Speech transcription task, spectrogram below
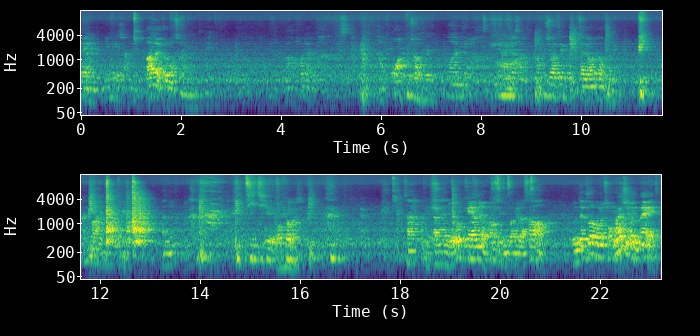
네. 이게 참. 맞아요. 그런 것처럼. 네. 아, 허리 아파. 오 아프지 마세요. 와, 힘들어. 아프지 마세요. 갑자기 허리가 아프네. 아니 아니. 아니요. 뒤 뒤에 엎혀가지고. 자, 일단은 이렇게 하는 역함수 문법이라서 문제 풀어보면 정말 쉬운데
